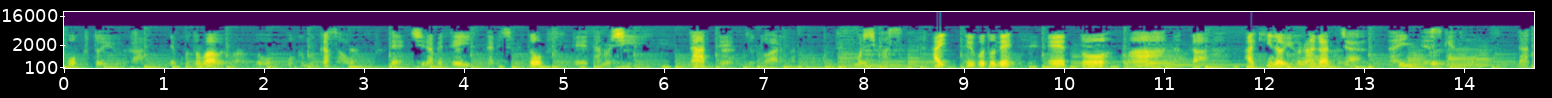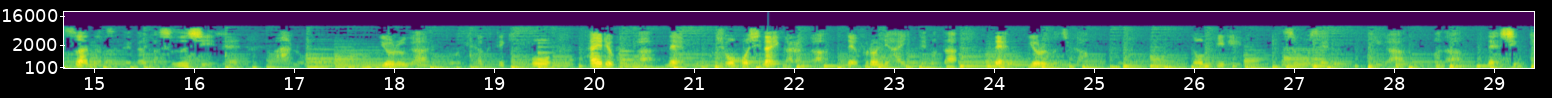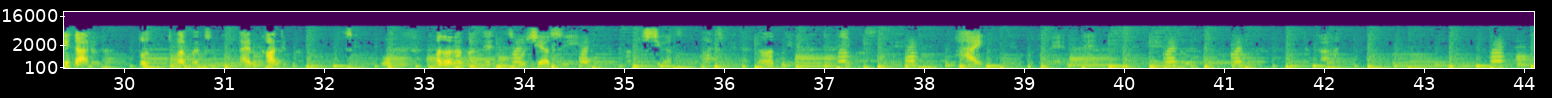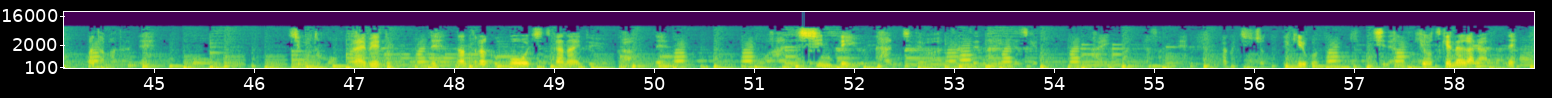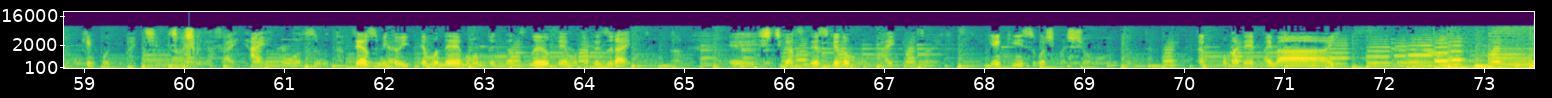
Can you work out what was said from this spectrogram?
奥というか、ね、言葉の奥深さをね、調べていったりすると、えー、楽しいなって、ちょっと改めて思ったりもします。はい、ということで、えー、っと、まあ、なんか、秋の夜長じゃないんですけど、夏は夏でなんか涼しいね、あの、夜がある較的こう、体力がね、消耗しないからか、ね、風呂に入ってまたね、夜の時間のんびり過ごせる日が、まだね、湿気があると、またちょっとだいぶ変わってくると思うんですけども、まだなんかね、過ごしやすい、あの、7月の初めだなっていう感じがしますね。はい。ということでね、えっ、ー、と、プライベートもね、なんとなくこう落ち着かないというか、ね、こう安心っていう感じでは全然ないんですけども、はい、皆さんね、各地ちょっとできることをしな、気をつけながらね、健康に毎日お過ごしください。はい、もうすぐ夏休みと言ってもね、もう本当に夏の予定も立てづらい、そんな、えー、7月ですけども、はい、皆さん引き続き元気に過ごしましょう。今日のここまで、バイバーイ。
